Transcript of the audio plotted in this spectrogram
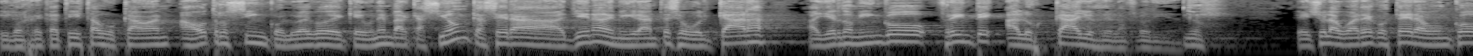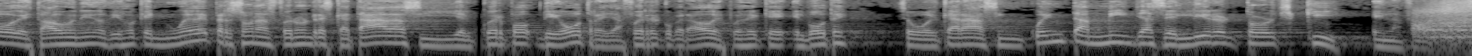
y los rescatistas buscaban a otros cinco luego de que una embarcación casera llena de migrantes se volcara ayer domingo frente a los Cayos de la Florida. No. De hecho, la Guardia Costera, Bonco de Estados Unidos, dijo que nueve personas fueron rescatadas y el cuerpo de otra ya fue recuperado después de que el bote se volcara a 50 millas de Little Torch Key en la Florida.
